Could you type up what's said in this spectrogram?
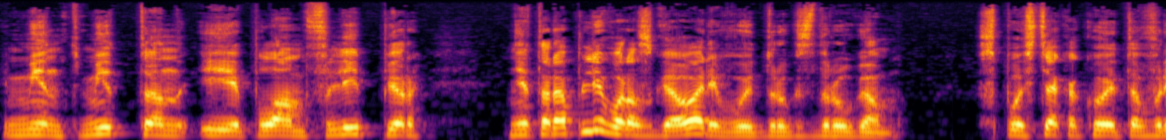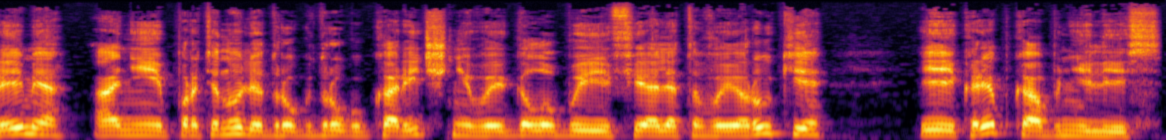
Минт Миттон и Плам Флиппер неторопливо разговаривают друг с другом. Спустя какое-то время они протянули друг другу коричневые, голубые и фиолетовые руки и крепко обнялись.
